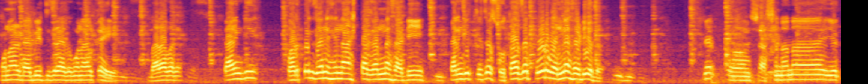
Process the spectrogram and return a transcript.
कोणाला डायबिटीज राहतं कोणाला काही बरोबर आहे. कारण की प्रत्येक जण हे नाश्ता करण्यासाठी कारण की त्याचं स्वतःचं पोट भरण्यासाठी येतं. नाही, शासनानं एक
